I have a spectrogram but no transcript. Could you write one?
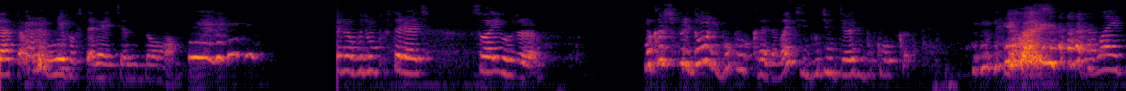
Ребята, не повторяйте это дома. Мы будем повторять свою же. Мы, короче, придумали букву К. Давайте будем делать букву К. Давай.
